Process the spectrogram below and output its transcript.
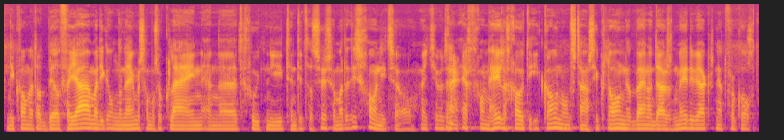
En die kwam met dat beeld van ja, maar die ondernemers zijn allemaal zo klein en eh, het groeit niet en dit, dat, zussen. Maar dat is gewoon niet zo. Weet je, er zijn echt gewoon hele grote iconen ontstaan. Cyclone, dat bijna duizend medewerkers net verkocht.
